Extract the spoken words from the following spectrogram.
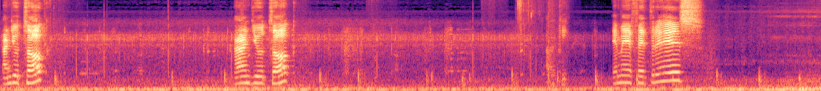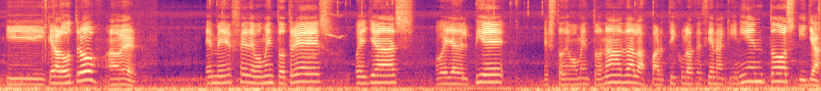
Can you talk? Can you talk? Aquí. MF3. ¿Y qué era lo otro? A ver. MF de momento 3. Huellas. Huella del pie. Esto de momento nada. Las partículas de 100 a 500. Y ya.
